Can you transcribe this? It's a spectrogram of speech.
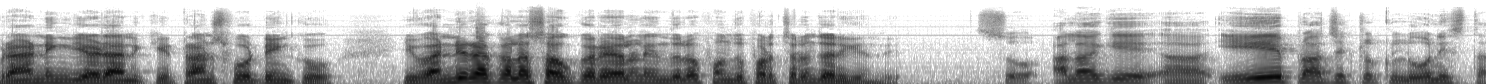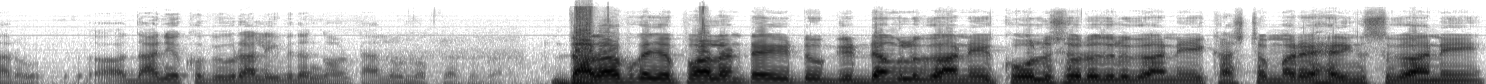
బ్రాండింగ్ చేయడానికి ట్రాన్స్పోర్టింగ్కు ఇవన్నీ రకాల సౌకర్యాలను ఇందులో పొందుపరచడం జరిగింది. సో అలాగే ఏ ప్రాజెక్టులకు లోన్ ఇస్తారు? దాని యొక్క వివరాలు ఈ విధంగా ఉంటాయి. లోన్ దాదాపుగా చెప్పాలంటే ఇటు గిడ్డంగులు కానీ కోల్డ్ స్టోరేజ్లు కానీ కస్టమర్ హెరింగ్స్ కానీ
